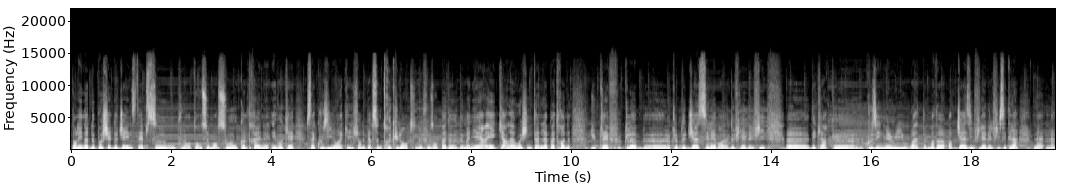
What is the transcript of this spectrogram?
Dans les notes de pochette de Jane Steps, vous pouvez entendre ce morceau, Coltrane évoquait sa cousine en la qualifiant de personne truculente, ne faisant pas de, manière, et Carla Washington, la patronne du Clef Club, euh, club de jazz célèbre de Philadelphie, euh, déclare que Cousin Mary was the mother of jazz in Philadelphia. C'était la, la, la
